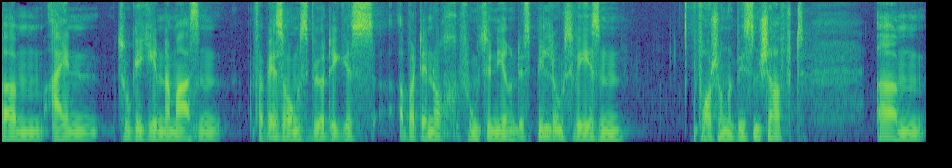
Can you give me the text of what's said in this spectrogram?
ähm, ein zugegebenermaßen verbesserungswürdiges, aber dennoch funktionierendes Bildungswesen, Forschung und Wissenschaft, ähm,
